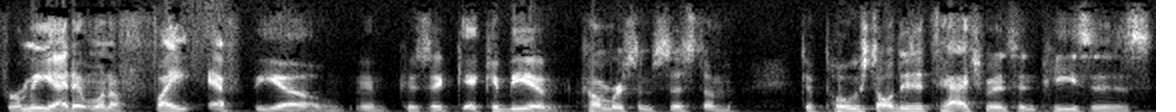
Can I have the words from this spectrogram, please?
For me, I didn't want to fight FBO because it, it can be a cumbersome system to post all these attachments and pieces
